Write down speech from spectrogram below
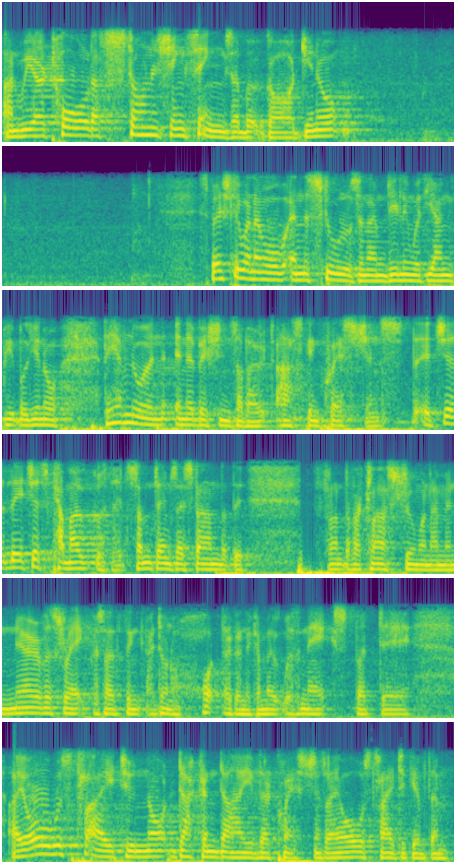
And we are told astonishing things about God. You know, especially when I'm in the schools and I'm dealing with young people, you know, they have no inhibitions about asking questions. Just, they just come out with it. Sometimes I stand at the front of a classroom and I'm a nervous wreck because I think I don't know what they're going to come out with next. But uh, I always try to not duck and dive their questions. I always try to give them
